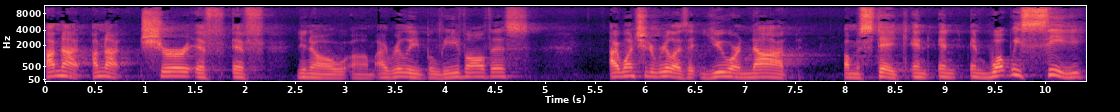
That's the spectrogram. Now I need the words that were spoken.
I'm, not, I'm not sure if, if you know, um, I really believe all this. I want you to realize that you are not a mistake. And, and, and what we see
